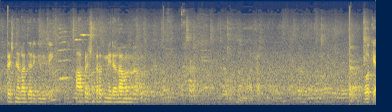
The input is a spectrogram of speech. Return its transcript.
ఆపరేషన్ ఎలా జరిగింది? ఆపరేషన్ తర్వాత మీరు ఎలా ఉన్నారు? మాట్లాడుతున్నాను. Okay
